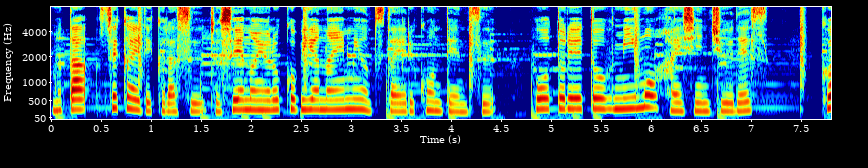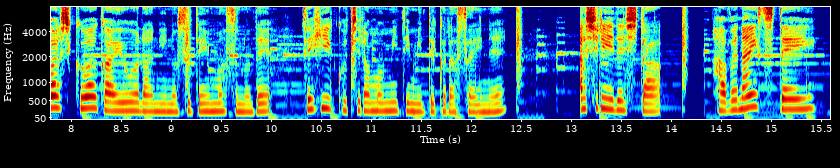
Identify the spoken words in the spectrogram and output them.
また、世界で暮らす女性の喜びや悩みを伝えるコンテンツ、ポートレートオブミーも配信中です。詳しくは概要欄に載せていますので、ぜひこちらも見てみてくださいね。アシュリーでした。Have a nice day!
